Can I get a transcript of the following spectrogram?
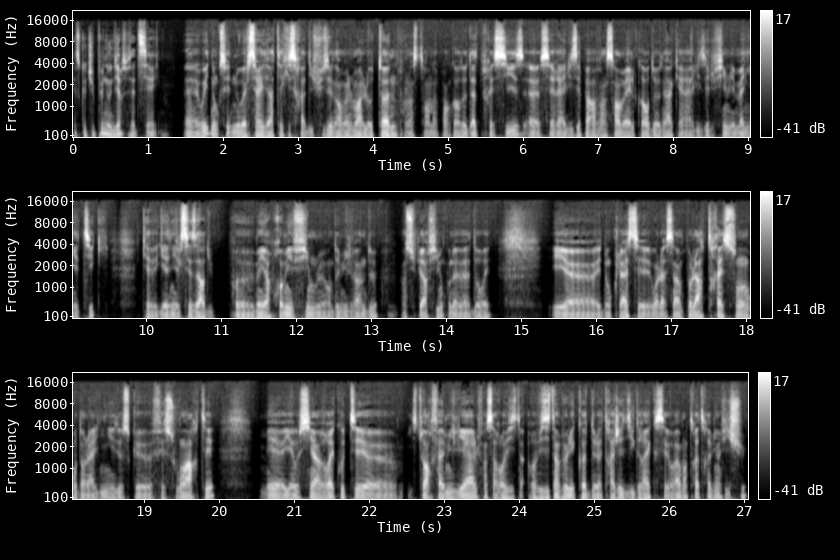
Qu'est-ce que tu peux nous dire sur cette série? Euh, oui, donc c'est une nouvelle série d'Arte qui sera diffusée normalement à l'automne. Pour l'instant, on n'a pas encore de date précise. Euh, c'est réalisé par Vincent Maël Cordona, qui a réalisé le film Les Magnétiques, qui avait gagné le César du meilleur premier film en 2022. Un super film qu'on avait adoré. Et, euh, et donc là, c'est voilà, un polar très sombre dans la lignée de ce que fait souvent Arte. Mais euh, il y a aussi un vrai côté euh, histoire familiale. Enfin, ça revisite, revisite un peu les codes de la tragédie grecque. C'est vraiment très très bien fichu.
